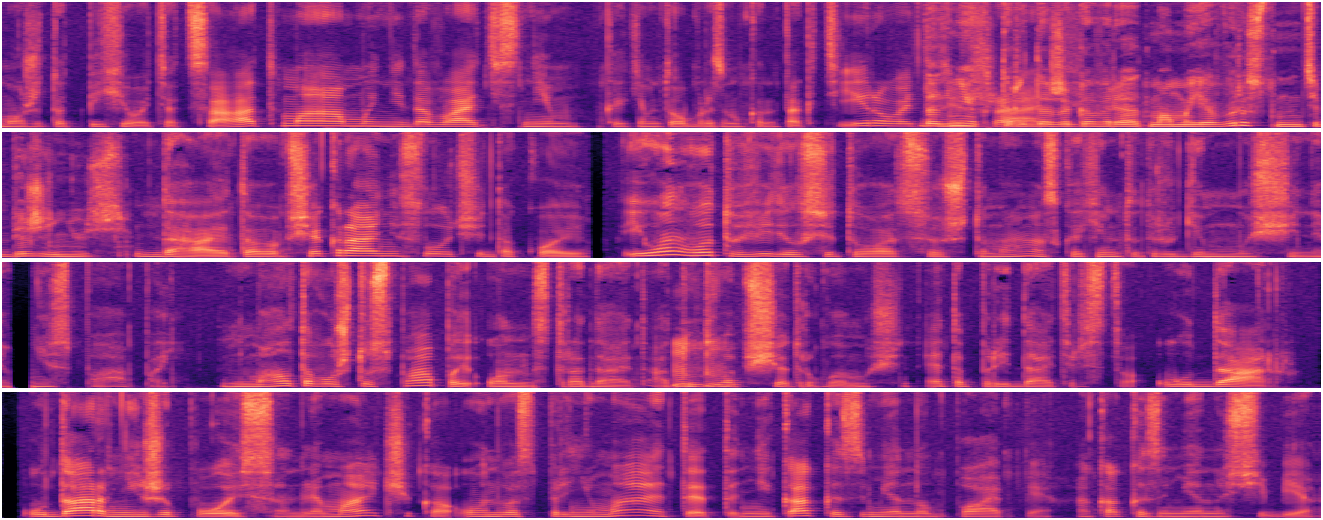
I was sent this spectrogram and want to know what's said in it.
может отпихивать отца от мамы, не давать с ним каким-то образом контактировать. Да лежать. некоторые даже говорят, мама, я вырасту, на тебе женюсь. Да, это вообще крайний случай такой. И он вот увидел ситуацию, что мама с каким-то другим мужчиной, не с папой. Мало того, что с папой он страдает, а тут Мгм. вообще другой мужчина. Это предательство, удар. Удар ниже пояса. Для мальчика он воспринимает это не как измену папе, а как измену себе.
